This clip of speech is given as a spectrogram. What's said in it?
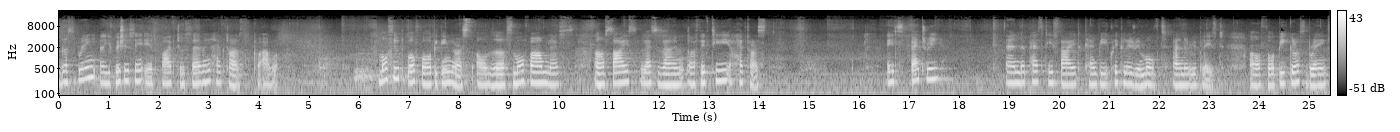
The spring efficiency is 5 to 7 hectares per hour. More suitable for beginners or the small farm less uh, size less than uh, 50 hectares. Its battery and pesticide can be quickly removed and replaced uh, for bigger spraying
